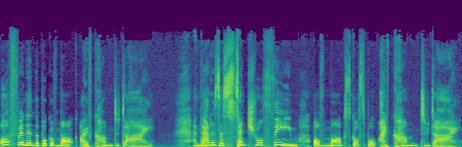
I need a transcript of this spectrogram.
often in the book of Mark, I've come to die. And that is a central theme of Mark's gospel. I've come to die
